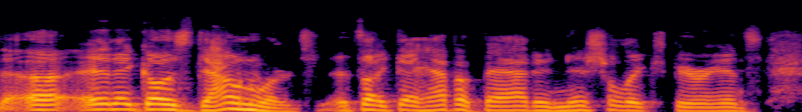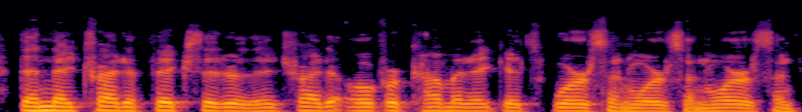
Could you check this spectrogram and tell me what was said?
uh, and it goes downwards. It's like they have a bad initial experience, then they try to fix it or they try to overcome it. It gets worse and worse and worse. And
